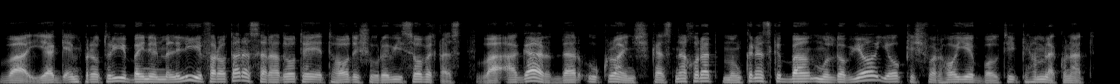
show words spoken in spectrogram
و یک امپراتوری بین المللی فراتر از سرحدات اتحاد شوروی سابق است و اگر در اوکراین شکست نخورد ممکن است که به مولداویا یا کشورهای بالتیک حمله کند.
